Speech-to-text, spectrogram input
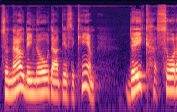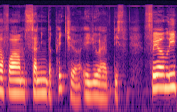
So now they know that there's a camp. They sort of um, sending the picture if you have this family,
